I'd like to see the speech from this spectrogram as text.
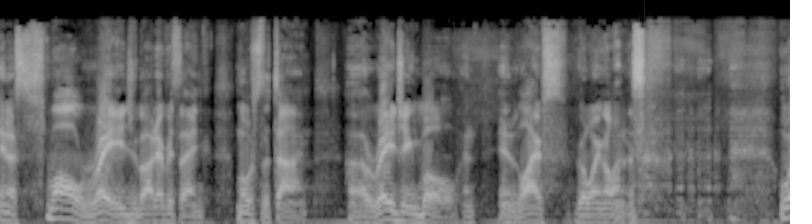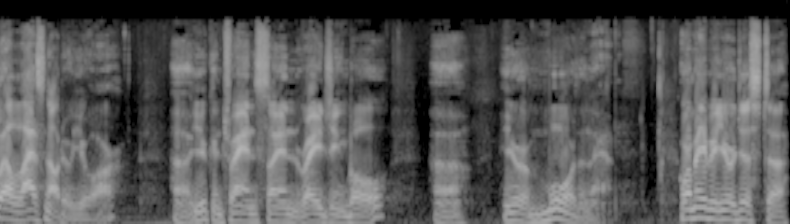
in a small rage about everything most of the time. A raging bull and, and life's going on. well, that's not who you are. Uh, you can transcend raging bull. Uh, you're more than that. Or maybe you're just uh,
